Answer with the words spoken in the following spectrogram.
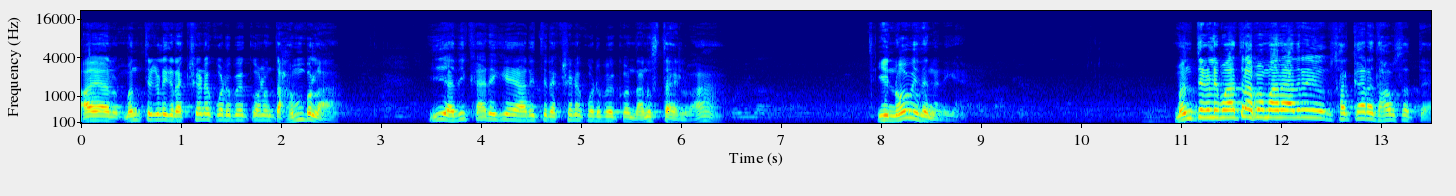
ಆಯಾ ಮಂತ್ರಿಗಳಿಗೆ ರಕ್ಷಣೆ ಕೊಡಬೇಕು ಅನ್ನೋಂಥ ಹಂಬಲ ಈ ಅಧಿಕಾರಿಗೆ ಆ ರೀತಿ ರಕ್ಷಣೆ ಕೊಡಬೇಕು ಅಂತ ಅನಿಸ್ತಾ ಇಲ್ವಾ? ಈ ನೋವಿದೆ ನನಗೆ. ಮಂತ್ರಿಗಳಿಗೆ ಮಾತ್ರ ಅಪಮಾನ ಆದರೆ ಸರ್ಕಾರ ಧಾವಿಸುತ್ತೆ.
